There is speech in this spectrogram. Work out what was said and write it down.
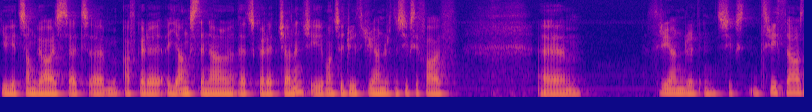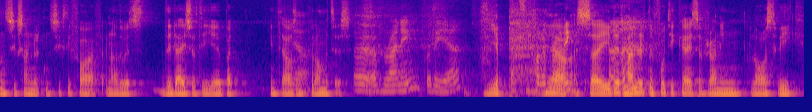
You get some guys that um, I've got a, a youngster now that's got a challenge. He wants to do 365, um, 306 3,665. In other words, the days of the year, but in thousand Yeah. kilometers. Oh, of running for the year? Yep. That's a lot of Yeah. running. So he did 140 k's of running last week.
